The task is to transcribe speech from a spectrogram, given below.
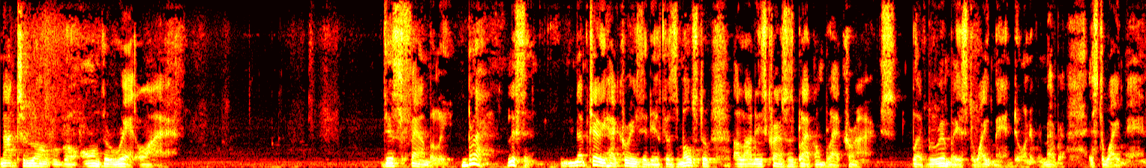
Not too long ago on the red line, this family, black, listen, me tell you how crazy it is because most of a lot of these crimes is black on black crimes. But remember, it's the white man doing it. Remember, it's the white man.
